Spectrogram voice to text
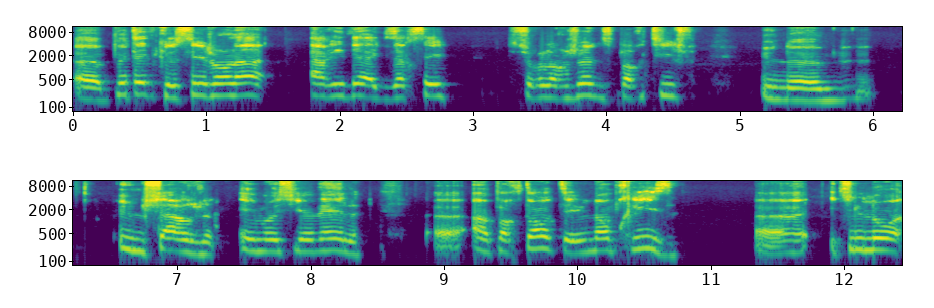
peut-être que ces gens-là arrivaient à exercer sur leurs jeunes sportifs une, une charge émotionnelle euh, importante et une emprise euh, qu'ils n'ont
